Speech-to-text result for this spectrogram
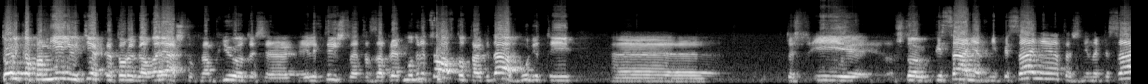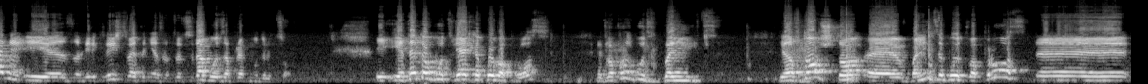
только по мнению тех, которые говорят, что компьютер, то есть э, электричество это запрет мудрецов, то тогда будет и то есть и что Писание это не Писание, то есть не написание, и электричество это не то есть всегда будет запрет мудрецов. И, и от этого будет влиять какой вопрос? Этот вопрос будет в больнице. Дело в том, что э, в больнице будет вопрос, э,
